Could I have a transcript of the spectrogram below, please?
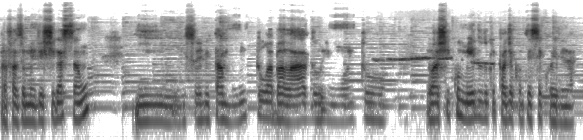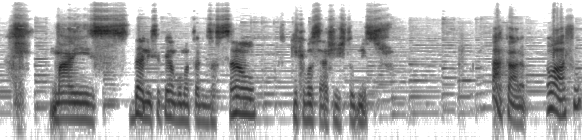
para fazer uma investigação e isso ele tá muito abalado e muito eu acho com medo do que pode acontecer com ele, né? Mas Dani, você tem alguma atualização? O que, que você acha de tudo isso? Ah, cara, eu acho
